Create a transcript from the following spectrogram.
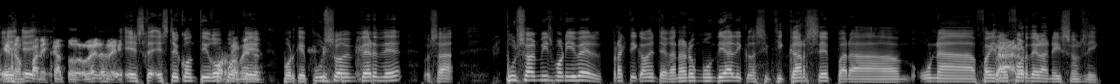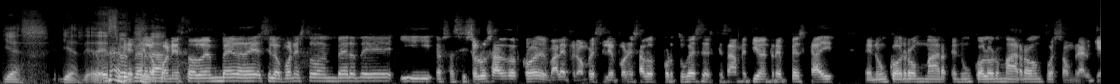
que no parezca todo verde. Este, estoy contigo porque, porque puso en verde, o sea, puso al mismo nivel prácticamente ganar un mundial y clasificarse para una Final Four de la Nations League. Yes, yes. Eso es Si lo pones todo en verde, si lo pones todo en verde y, o sea, si solo usas dos colores, vale, pero hombre, si le pones a los portugueses que se han metido en repesca ahí en un color mar, en un color marrón, pues hombre, al que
